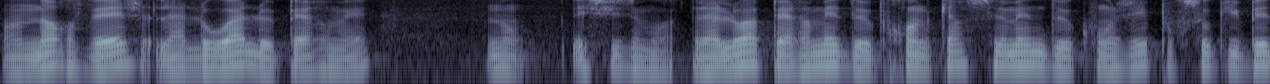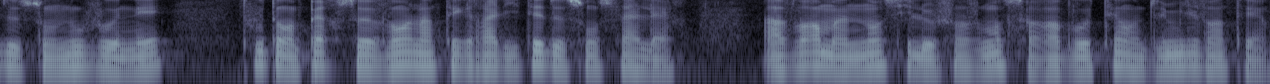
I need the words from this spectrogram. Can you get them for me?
En Norvège, la loi le permet. Non, excusez-moi. La loi permet de prendre 15 semaines de congé pour s'occuper de son nouveau-né tout en percevant l'intégralité de son salaire. À voir maintenant si le changement sera voté en 2021.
